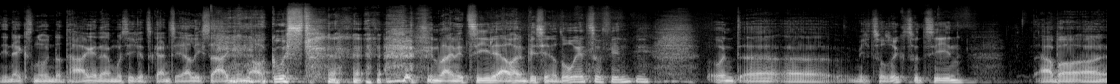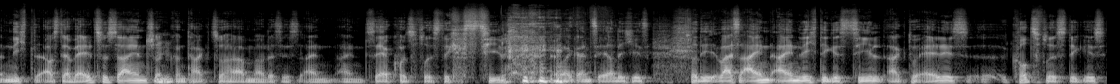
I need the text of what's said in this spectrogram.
die nächsten 100 Tage, da muss ich jetzt ganz ehrlich sagen, im August sind meine Ziele auch ein bisschen Ruhe zu finden und äh, äh mich zurückzuziehen aber äh, nicht aus der Welt zu sein, schon mhm. Kontakt zu haben, aber das ist ein, ein sehr kurzfristiges Ziel, wenn man ganz ehrlich ist. Die, was ein, ein wichtiges Ziel aktuell ist, äh, kurzfristig ist,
